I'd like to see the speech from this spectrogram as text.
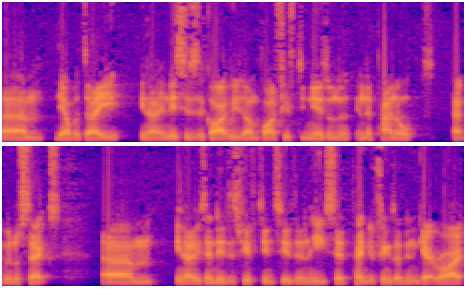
um, the other day. You know, and this is a guy who's umpired 15 years on the, in the panel at Middlesex. Um, you know, he's ended his 15th season. He said plenty of things I didn't get right,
